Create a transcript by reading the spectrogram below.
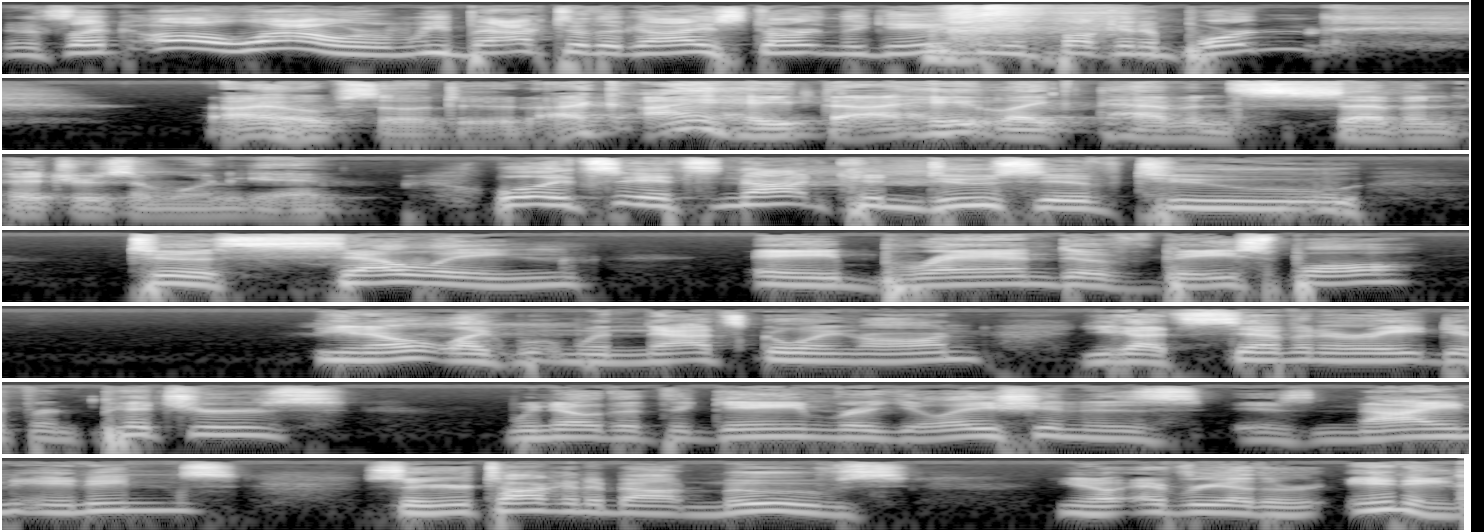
And it's like, oh, wow, are we back to the guys starting the game being fucking important? I hope so, dude. I, I hate that. I hate like having seven pitchers in one game. Well, it's it's not conducive to to selling a brand of baseball. You know, like when that's going on, you got seven or eight different pitchers. We know that the game regulation is is nine innings, so you're talking about moves, you know, every other inning,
